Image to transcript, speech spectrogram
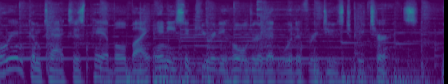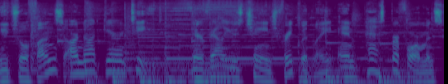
or income taxes payable by any security holder that would have reduced returns. Mutual funds are not guaranteed. Their values change frequently, and past performance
